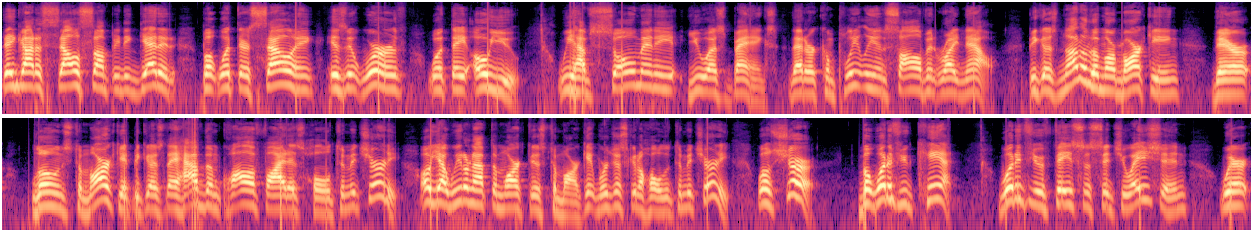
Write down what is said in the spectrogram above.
They got to sell something to get it, but what they're selling isn't worth what they owe you. We have so many U.S. banks that are completely insolvent right now because none of them are marking their loans to market because they have them qualified as hold to maturity. Oh, yeah, we don't have to mark this to market. We're just going to hold it to maturity. Well, sure. But what if you can't? What if you face a situation where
